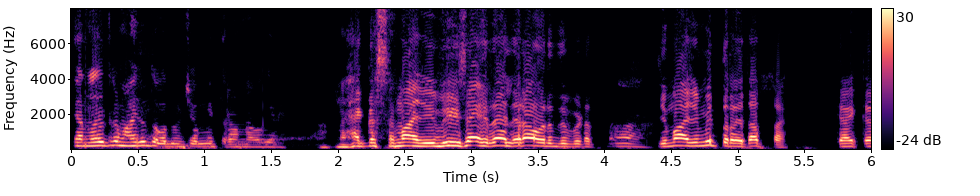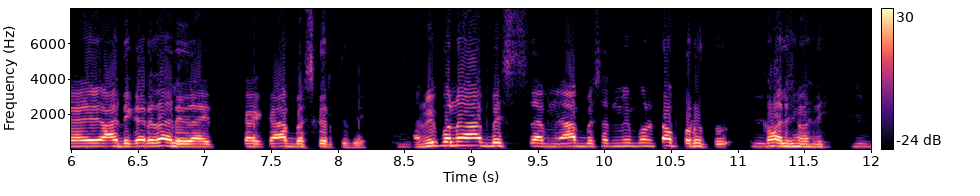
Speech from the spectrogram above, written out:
त्यांना तर माहीत होतं का तुमच्या मित्रांना वगैरे? नाही कसं माझे वीस आहे झाले रावर भेटत हा. जे माझे मित्र आहेत आता. काय काय अधिकारी झालेले आहेत काय काय अभ्यास करते ते. आणि मी पण अभ्यास अभ्यासात मी पण टॉपर होतो कॉलेजमध्ये.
